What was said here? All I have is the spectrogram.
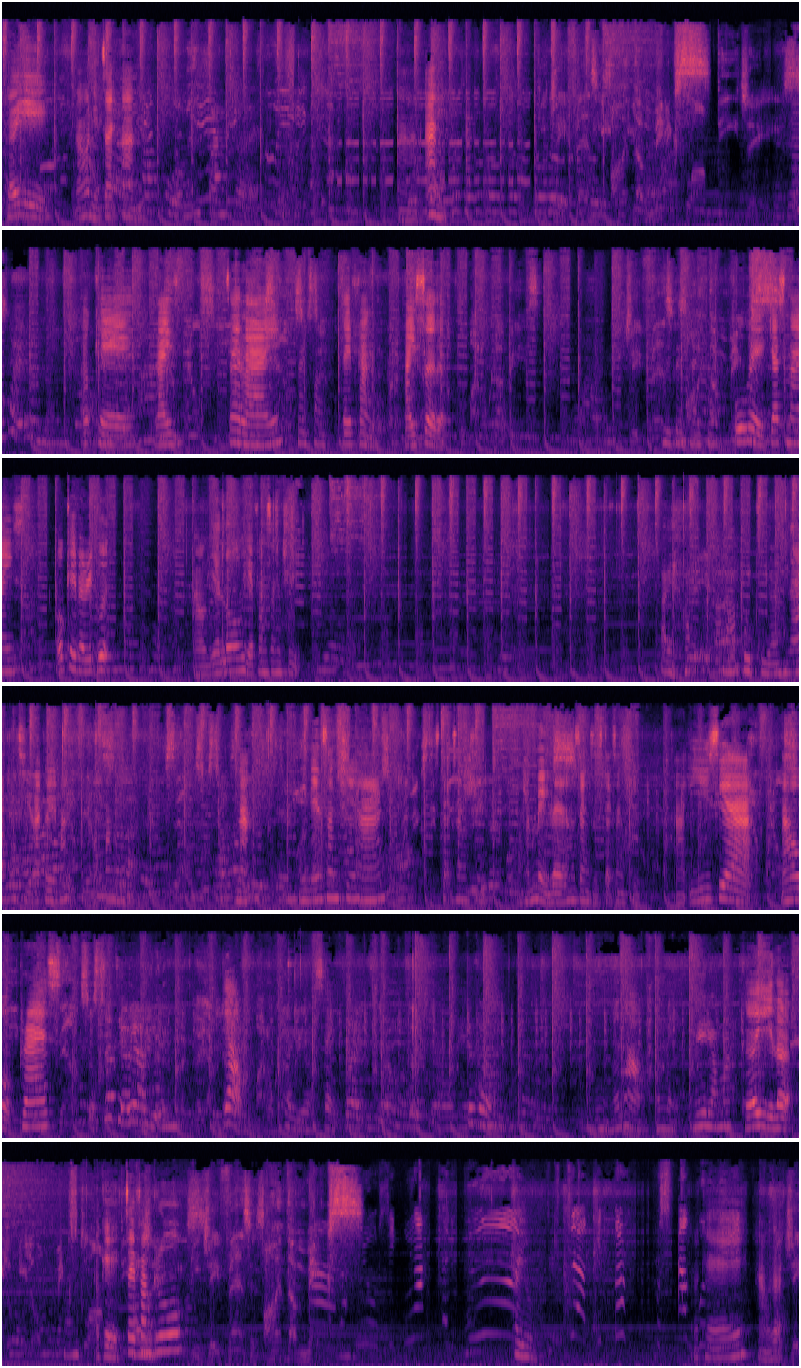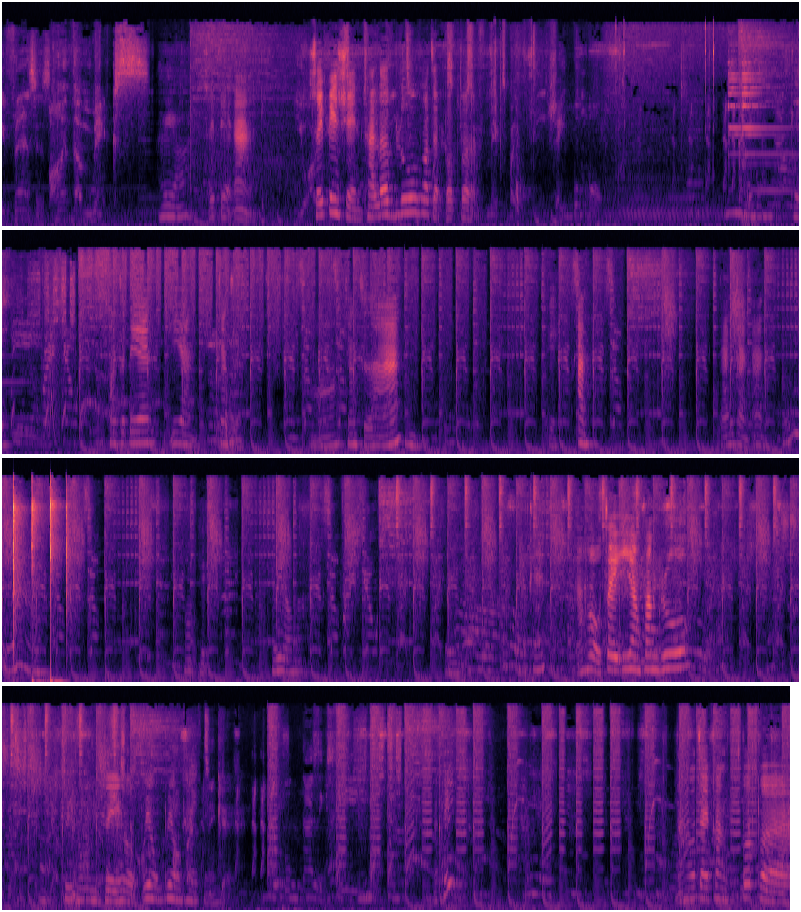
可以，然后你再按。嗯，按。OK，来，再来，再放，再放白色的。会不会太多？不会，just nice。OK，very、good。好，yellow 也放上去。哎呀，拿不起来。拿不起来可以吗？我帮你。那，你粘上去哈，stack 上去，哦很美嘞，然后这样子 stack 上去。啊，移一下，然后 press。这条要圆，要。这个。嗯，很好，很美。可以了吗？可以了。OK，再放 glue。哎呦。OK，好了。随便啊，随便选 color blue 或者 purple。OK，放这边一样，这样子，哦，这样子啊，嗯，OK，按，敢敢按，哦，，OK，可以了吗？可以，OK，然后再一样放 glue，哦，最后最后不用不用太多，OK，然后再放 bubble，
